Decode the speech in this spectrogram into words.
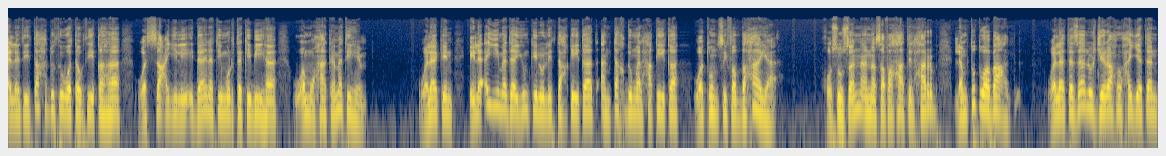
التي تحدث وتوثيقها والسعي لإدانة مرتكبيها ومحاكمتهم. ولكن إلى أي مدى يمكن للتحقيقات أن تخدم الحقيقة وتنصف الضحايا؟ خصوصا أن صفحات الحرب لم تطوى بعد ولا تزال الجراح حية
